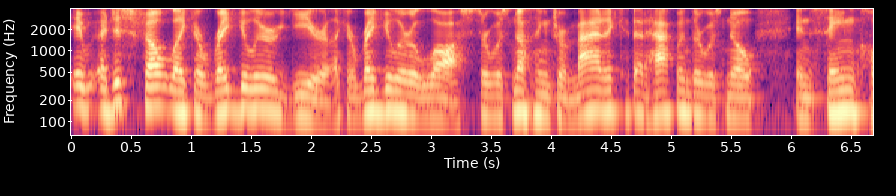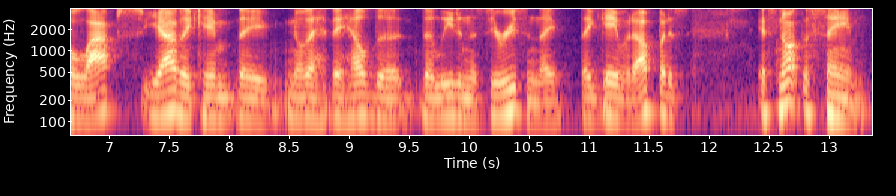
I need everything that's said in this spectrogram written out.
it, it just felt like a regular year, like a regular loss. There was nothing dramatic that happened. There was no insane collapse. Yeah, they came. They you know they, they held the the lead in the series and they they gave it up. But it's it's not the same.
